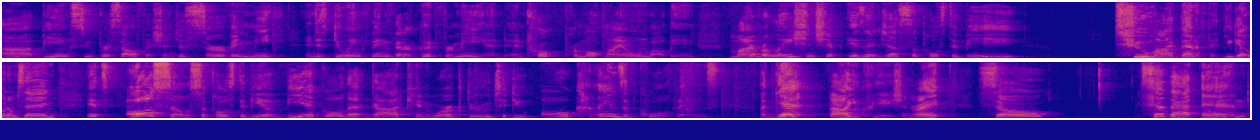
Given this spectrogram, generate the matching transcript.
uh, being super selfish and just serving me and just doing things that are good for me and, and pro- promote my own well being. My relationship isn't just supposed to be to my benefit. You get what I'm saying? It's also supposed to be a vehicle that God can work through to do all kinds of cool things. Again, value creation, right? So, to that end,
